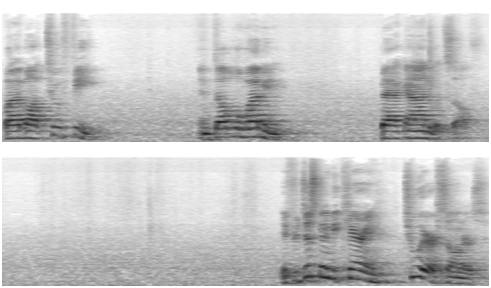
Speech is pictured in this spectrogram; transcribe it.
by about two feet and double the webbing back onto itself. If you're just going to be carrying two air cylinders,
